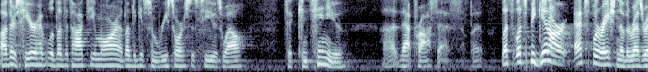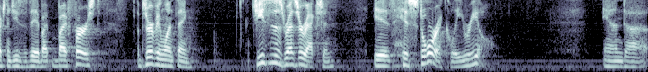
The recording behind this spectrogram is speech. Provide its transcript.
Others here have, would love to talk to you more. I'd love to give some resources to you as well to continue uh, that process. But let's, let's begin our exploration of the resurrection of Jesus today by, by first observing one thing Jesus' resurrection is historically real. And, uh,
